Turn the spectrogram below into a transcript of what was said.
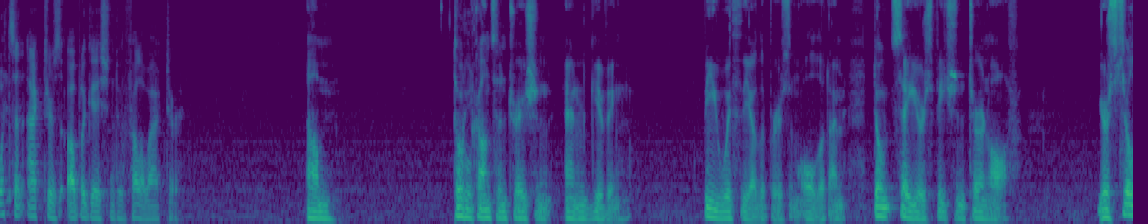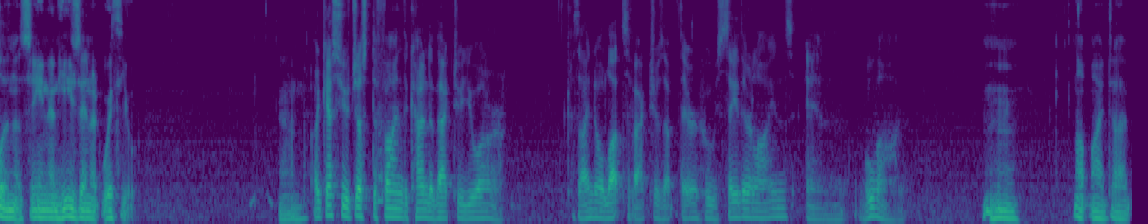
What's an actor's obligation to a fellow actor? Um, total concentration and giving. Be with the other person all the time. Don't say your speech and turn off. You're still in the scene and he's in it with you. And I guess you just defined the kind of actor you are. Because I know lots of actors up there who say their lines and move on. Mm-hmm. not my type.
